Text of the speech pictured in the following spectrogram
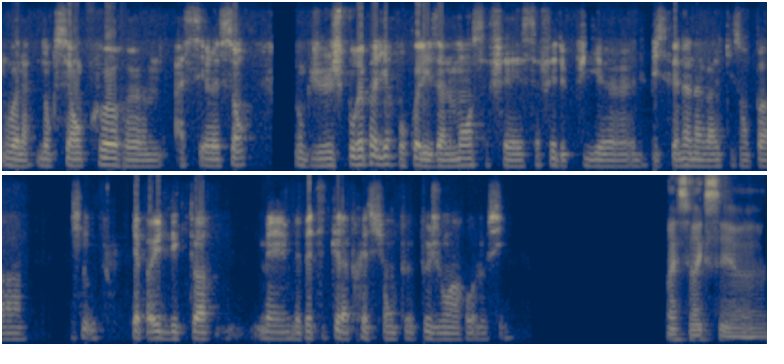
voilà, donc c'est encore euh, assez récent. Donc je, je pourrais pas dire pourquoi les Allemands, ça fait, ça fait depuis, euh, depuis Svena Naval qu'ils ont pas, il n'y a pas eu de victoire. Mais, mais peut-être que la pression peut, peut jouer un rôle aussi. Ouais, c'est vrai que c'est euh,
